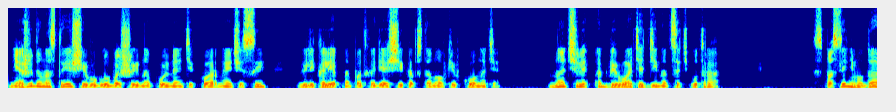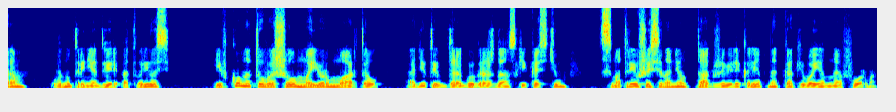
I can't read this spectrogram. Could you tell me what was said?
Неожиданно стоящие в углу большие напольные антикварные часы, великолепно подходящие к обстановке в комнате, начали отбивать 11 утра. С последним ударом внутренняя дверь отворилась, и в комнату вошел майор Мартел, одетый в дорогой гражданский костюм, смотревшийся на нем так же великолепно, как и военная форма.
